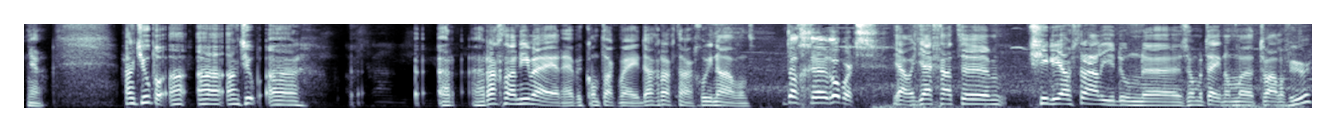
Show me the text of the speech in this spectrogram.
Ja. Hangt Joep, eh, eh, hangt Joep eh, eh, Ragnar Niemeyer heb ik contact mee. Dag Ragnar, goedenavond. Dag eh, Robert. Ja, want jij gaat eh, Chili-Australië doen eh, zometeen om eh, 12 uur.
